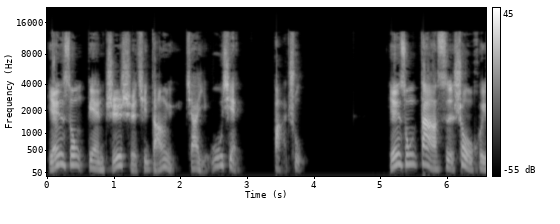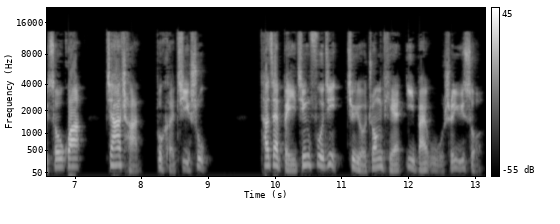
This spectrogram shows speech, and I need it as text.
严嵩便指使其党羽加以诬陷、罢黜。严嵩大肆受贿搜刮，家产不可计数。他在北京附近就有庄田一百五十余所，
